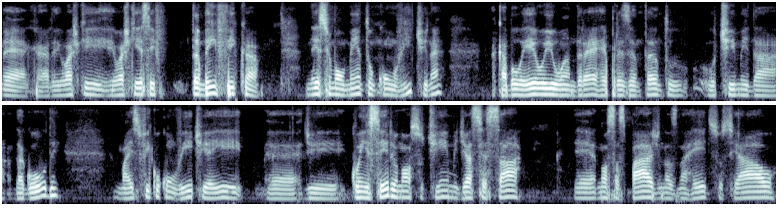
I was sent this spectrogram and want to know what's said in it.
É, cara, eu acho que eu acho que esse também fica nesse momento um convite, né? Acabou eu e o André representando o time da, da Golden. mas fica o convite aí é, de conhecer o nosso time, de acessar é, nossas páginas na rede social,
